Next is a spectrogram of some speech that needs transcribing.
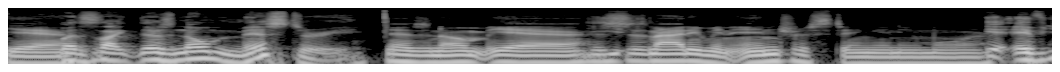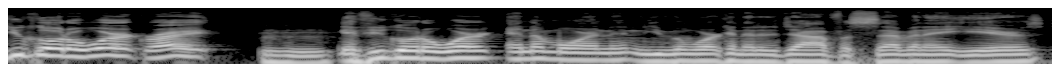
Yeah. But it's like there's no mystery. there's no yeah this is not even interesting anymore If you go to work, right? Mm-hmm. If you go to work in the morning, and you've been working at a job for seven, eight years,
